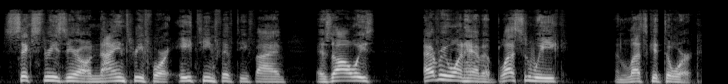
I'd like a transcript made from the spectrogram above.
630 934 1855. As always, Everyone have a blessed week, and let's get to work.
